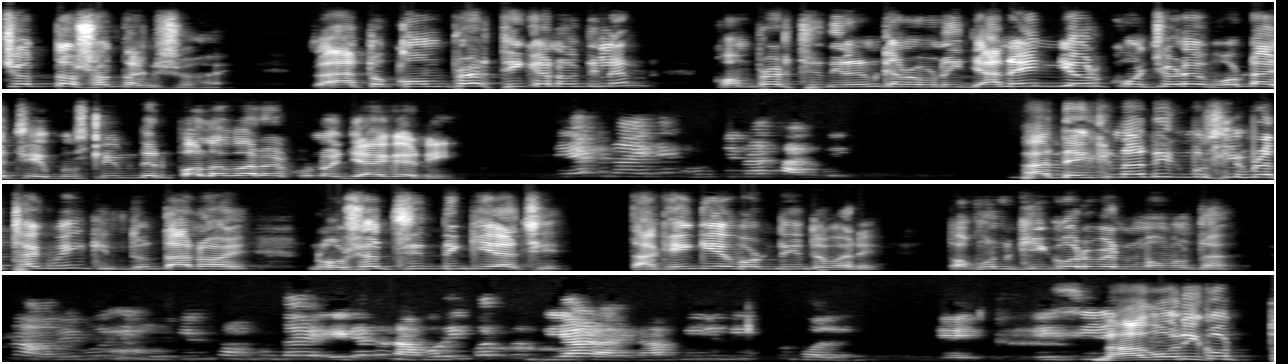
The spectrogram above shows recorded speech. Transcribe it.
চোদ্দ শতাংশ হয়। তো এত কম প্রার্থী কেন দিলেন? কম প্রার্থী দিলেন কেন? উনি জানেন যে ওর কোঁচড়ে ভোট আছে মুসলিমদের পালাবার আর কোনো জায়গা নেই। দেখ দেখ হ্যাঁ দেখ না দিক মুসলিমরা থাকবেই কিন্তু তা নয় নৌসাদ সিদ্দিকি আছে তাকে গিয়ে ভোট দিতে পারে। তখন কি করবেন মমতা? নাগরিকত্ব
